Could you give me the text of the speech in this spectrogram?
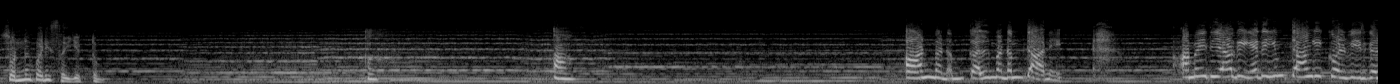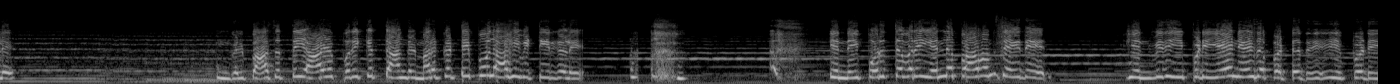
சொன்னபடி செய்யட்டும். ஆம். ஆண்மனம் கல்மனம் தானே. அமைதியாக எதையும் தாங்கிக் கொள்வீர்களே. உங்கள் பாசத்தை ஆழ புதைக்க தாங்கள் மரக்கட்டை போல் ஆகிவிட்டீர்களே. என்னை பொறுத்தவரை என்ன பாவம் செய்தேன்? என் விதி இப்படி ஏன் எழுதப்பட்டது? இப்படி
